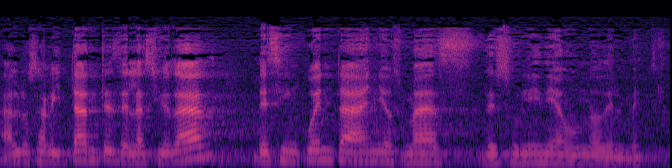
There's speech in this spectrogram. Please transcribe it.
a los habitantes de la ciudad de 50 años más de su línea 1 del metro.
